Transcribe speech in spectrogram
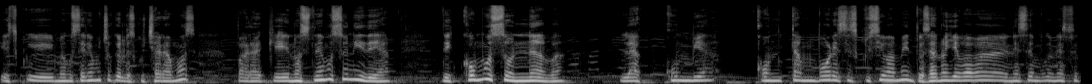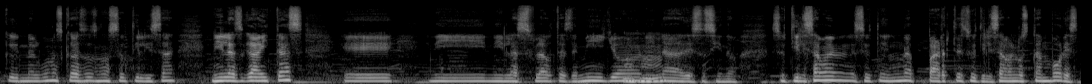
Eh, me gustaría mucho que lo escucháramos para que nos demos una idea de cómo sonaba la cumbia con tambores exclusivamente. O sea, no llevaba, en, ese, en, ese- en algunos casos no se utilizan ni las gaitas, eh, ni, ni las flautas de millo, ni Ujú. nada de eso, sino se utilizaban, en una parte se utilizaban los tambores.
